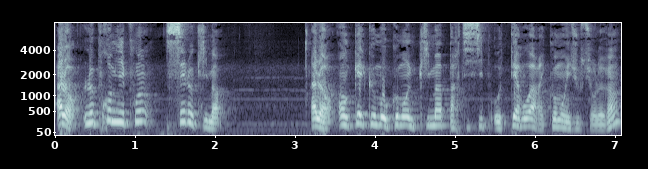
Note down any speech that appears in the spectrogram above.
Alors, le premier point, c'est le climat. Alors, en quelques mots, comment le climat participe au terroir et comment il joue sur le vin?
